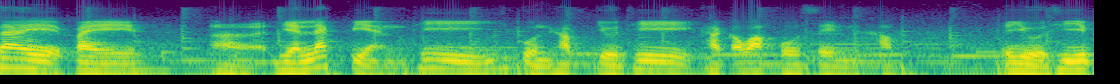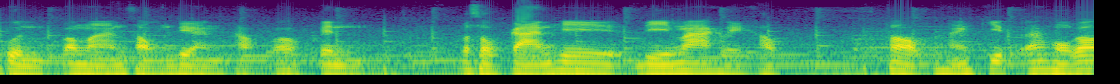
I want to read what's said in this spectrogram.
ได้ไปเเรียนแลกเปลี่ยนที่ญี่ปุ่นครับ อยู่ที่คากาวะโคเซนครับไปอยู่ที่ญี่ปุ่นประมาณ 2 เดือนครับ ก็เป็นประสบการณ์ที่ดีมากเลยครับ สอบภาษาอังกฤษแล้วผมก็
